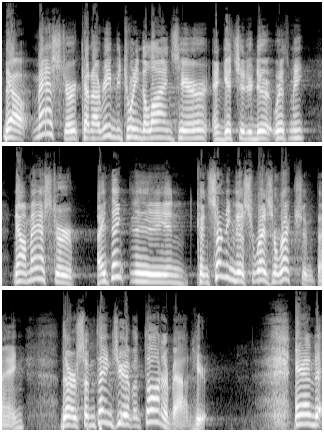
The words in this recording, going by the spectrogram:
Now, Master, can I read between the lines here and get you to do it with me? Now, Master, I think the, in, concerning this resurrection thing, there are some things you haven't thought about here. And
